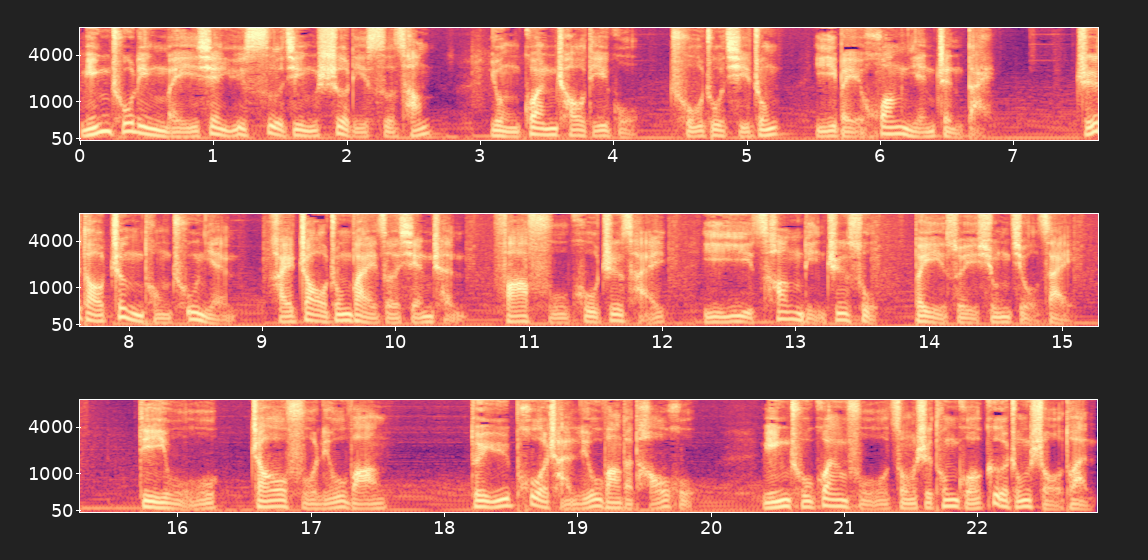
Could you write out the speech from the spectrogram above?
明初令每县于四境设立四仓，用官钞抵谷，储诸其中，以备荒年赈贷。直到正统初年。还召中外则贤臣，发府库之财，以益仓廪之粟，备岁凶救灾。第五，招抚流亡。对于破产流亡的逃户，明初官府总是通过各种手段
